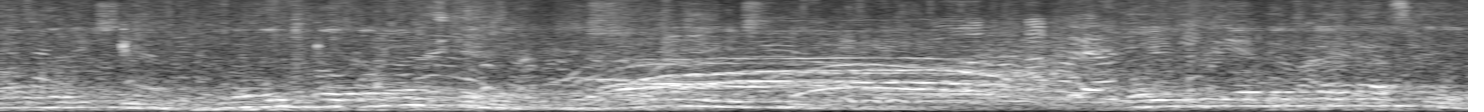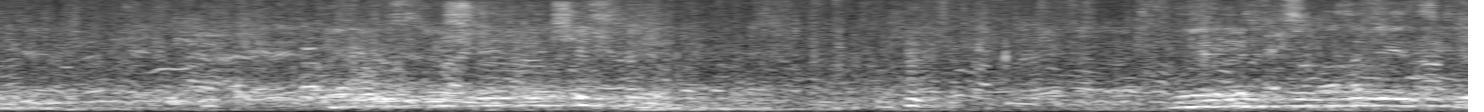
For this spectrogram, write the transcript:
Bardzo licznie. Województwo pomorskie. Jeszcze bardziej licznie. Województwo podkarpackie. Województwo świętokrzyskie. Województwo mazowieckie.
